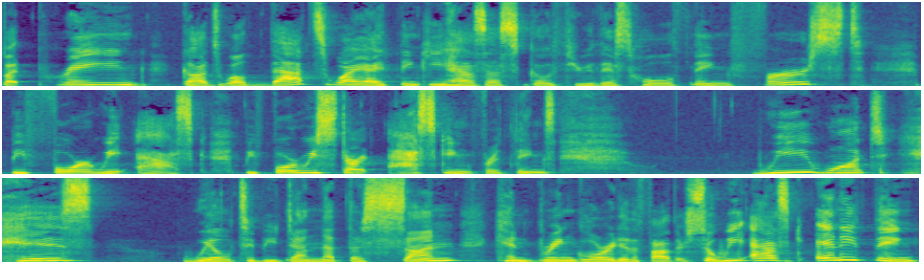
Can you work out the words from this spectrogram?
but praying God's will. That's why I think He has us go through this whole thing first before we ask, before we start asking for things. We want His will to be done, that the Son can bring glory to the Father. So we ask anything,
